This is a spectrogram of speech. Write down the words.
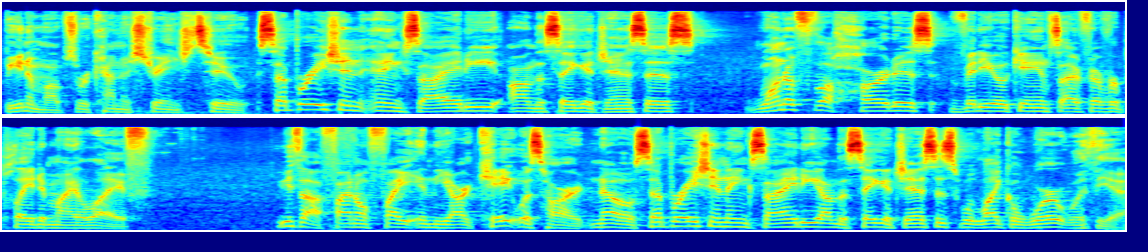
beat 'em ups were kind of strange too. Separation Anxiety on the Sega Genesis, one of the hardest video games I've ever played in my life. You thought Final Fight in the arcade was hard. No, separation anxiety on the Sega Genesis would like a word with you.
